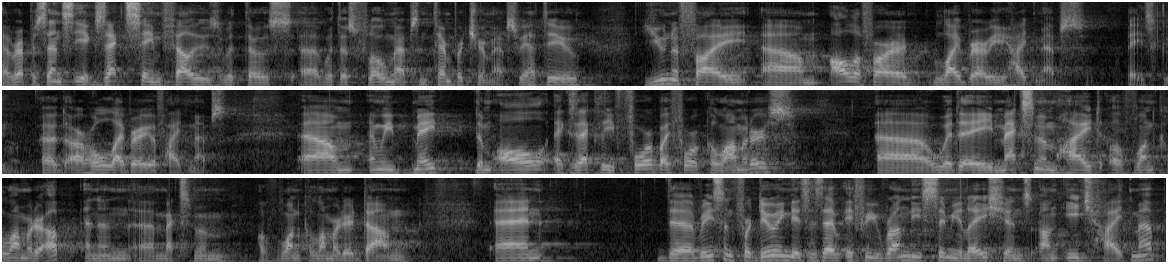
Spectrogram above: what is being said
uh, represents the exact same values with those, uh, with those flow maps and temperature maps, we had to unify um, all of our library height maps, basically, uh, our whole library of height maps. Um, and we made them all exactly four by four kilometers uh, with a maximum height of one kilometer up and then a maximum of one kilometer down. And the reason for doing this is that if we run these simulations on each height map,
